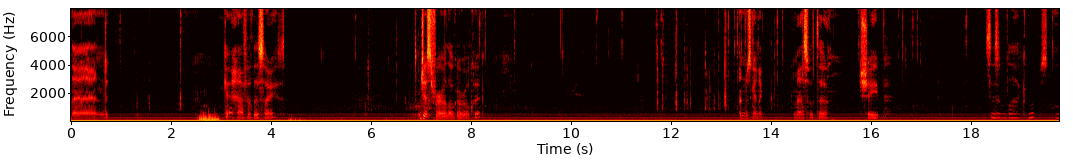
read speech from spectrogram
and get half of the size just for a logo real quick. I'm just gonna mess with the shape. This isn't black. Oops. Oh.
